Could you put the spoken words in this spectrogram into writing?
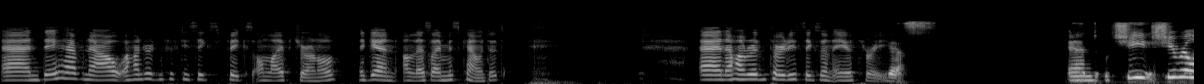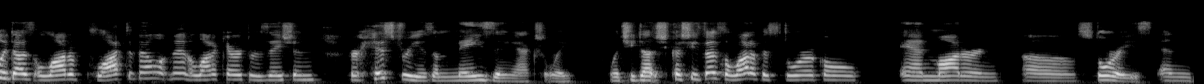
And they have now 156 fics on LiveJournal. Again, unless I miscounted. and 136 on AO3. Yes. And she she really does a lot of plot development, a lot of characterization. Her history is amazing, actually. When she does, because she does a lot of historical and modern uh, stories, and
